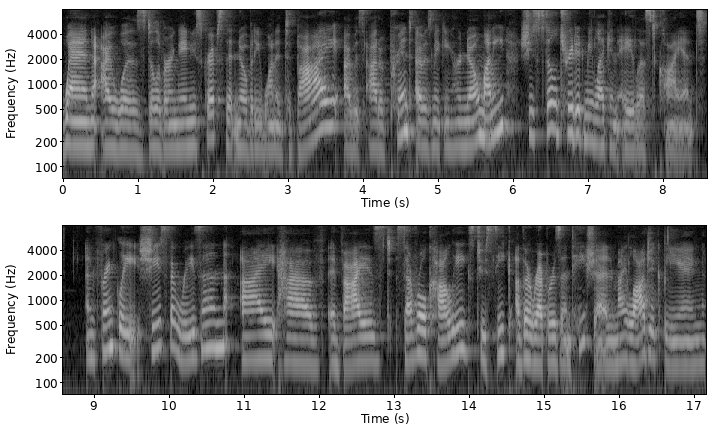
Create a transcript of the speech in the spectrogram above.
when I was delivering manuscripts that nobody wanted to buy, I was out of print, I was making her no money, she still treated me like an A list client. And frankly, she's the reason I have advised several colleagues to seek other representation. My logic being,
